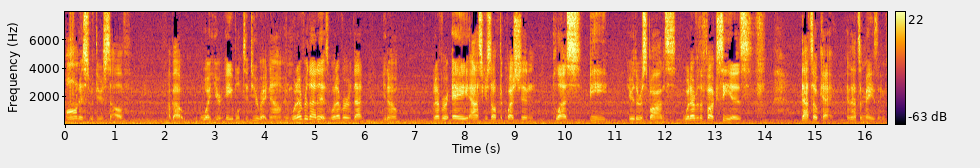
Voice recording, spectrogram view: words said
honest with yourself about what you're able to do right now. And whatever that is whatever that you know whatever a ask yourself the question plus b hear the response whatever the fuck c is that's okay. And that's amazing.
